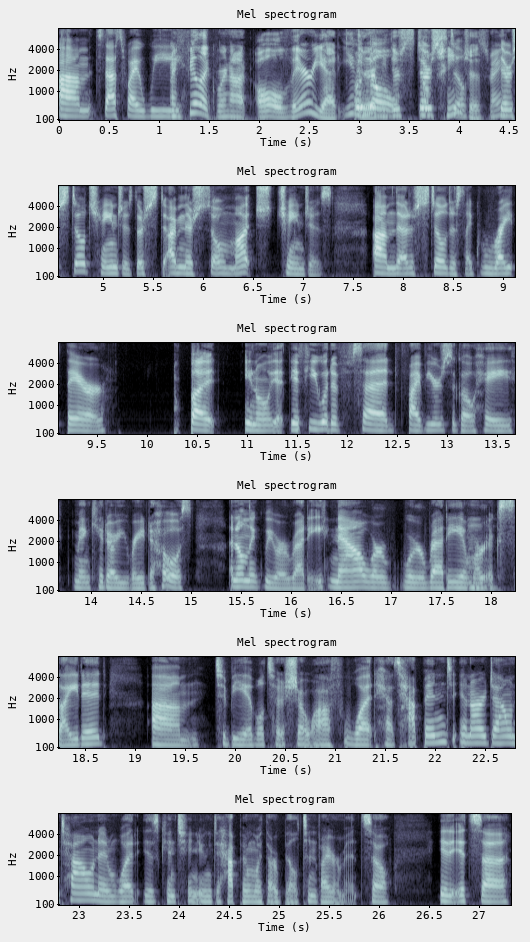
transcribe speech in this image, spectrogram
um, so that's why we I feel like we're not all there yet either. Oh, no, I mean, there's still changes, right? There's still changes. There's, st- I mean, there's so much changes um, that are still just like right there. But you know, if you would have said five years ago, "Hey, Mankato, are you ready to host?" I don't think we were ready. Now we're we're ready and Mm. we're excited um, to be able to show off what has happened in our downtown and what is continuing to happen with our built environment. So it, it's a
